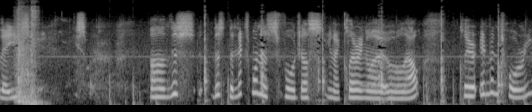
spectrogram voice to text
there you see. Uh, this, this, the next one is for just, you know, clearing it all out. Clear inventory.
